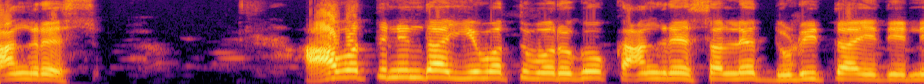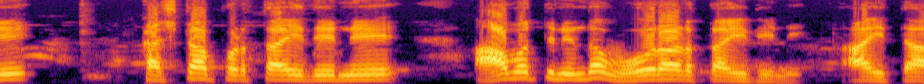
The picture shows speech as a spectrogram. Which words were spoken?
ಕಾಂಗ್ರೆಸ್. ಆವತ್ತಿನಿಂದ ಇವತ್ತುವರೆಗೂ ಕಾಂಗ್ರೆಸ್ಸಲ್ಲೇ ದುಡಿತಾ ಇದ್ದೀನಿ, ಕಷ್ಟಪಡ್ತಾ ಇದ್ದೀನಿ. ಆವತ್ತಿನಿಂದ ಹೋರಾಡ್ತಾ ಇದ್ದೀನಿ. ಆಯ್ತಾ?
